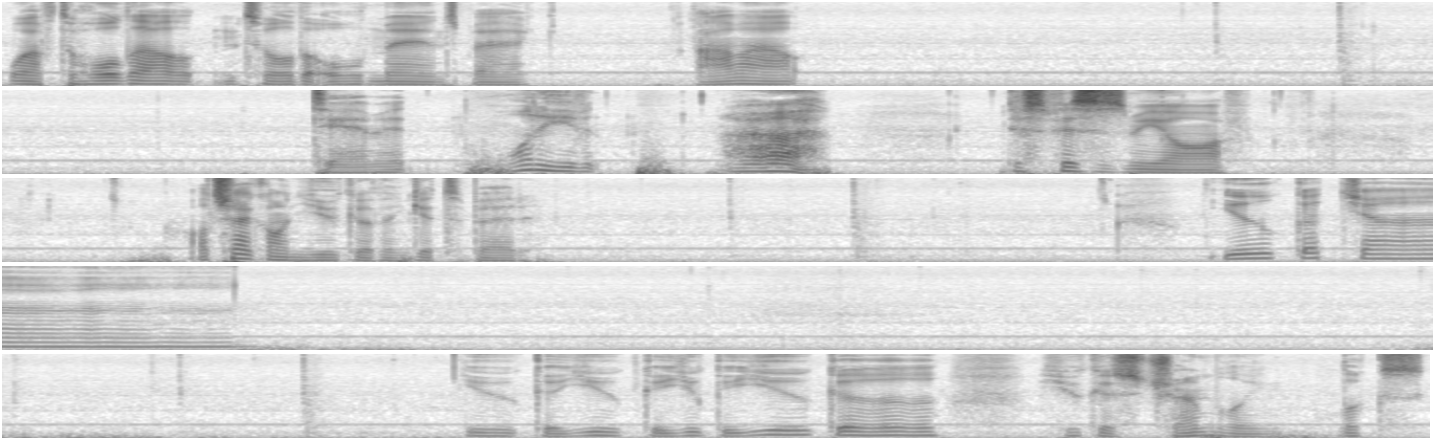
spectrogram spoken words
We'll have to hold out until the old man's back. I'm out. Damn it. What even? Ah, this pisses me off. I'll check on Yuka, then get to bed. Yuka-chan. Yuka, Yuka, Yuka, Yuka. Yuka's trembling. Looks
